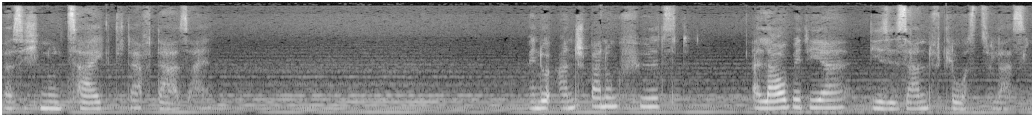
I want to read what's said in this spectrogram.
was sich nun zeigt, darf da sein. Wenn du Anspannung fühlst, erlaube dir, diese sanft loszulassen.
